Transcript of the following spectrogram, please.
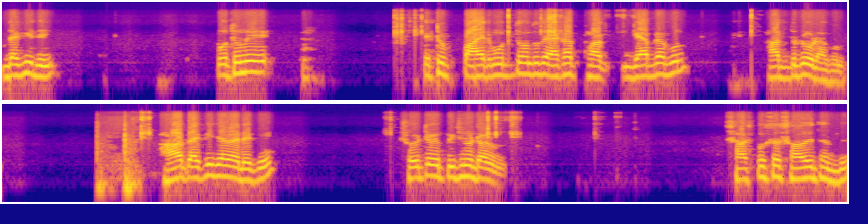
দেখিয়ে দিই। প্রথমে একটু পায়ের মধ্যে অন্তত এক হাত ফাঁক গ্যাপ রাখুন, হাত দুটোও রাখুন। হাত একই জায়গায় রেখে শরীরটাকে পিছনে টানুন। শ্বাস প্রশ্বাস স্বাভাবিক থাকবে।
